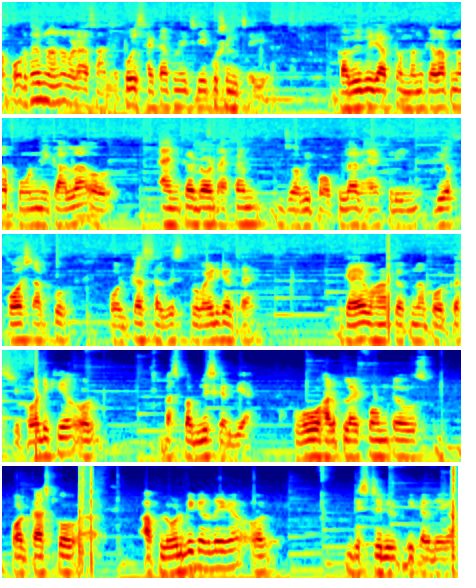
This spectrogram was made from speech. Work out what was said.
अब पॉडकास्ट बनाना बड़ा आसान है, कोई सेटअप नहीं चाहिए, कुछ नहीं चाहिए। कभी भी आपका मन करा अपना फ़ोन निकाला और एंकर डॉट एफ़ एम जो अभी पॉपुलर है फ्री फ्री ऑफ़ कॉस्ट आपको पॉडकास्ट सर्विस प्रोवाइड करता है। गए वहाँ पे अपना पॉडकास्ट रिकॉर्ड किया और बस पब्लिश कर दिया। वो हर प्लेटफॉर्म पे उस पॉडकास्ट को अपलोड भी कर देगा और डिस्ट्रीब्यूट भी कर देगा।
